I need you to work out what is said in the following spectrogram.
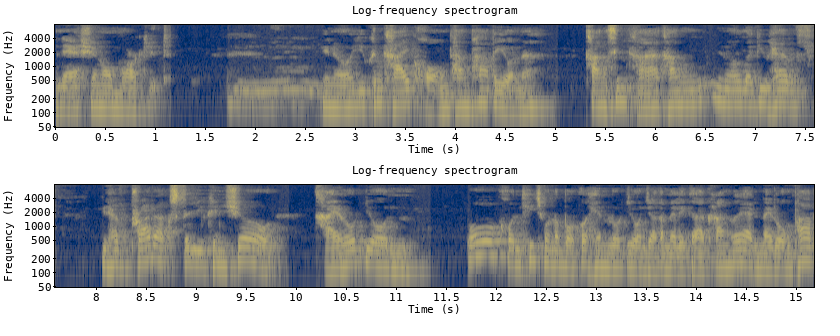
national market. You know, you can ขายของทางภาพยนตร์นะทางสินค้าทาง you know like you have you have products that you can show ขายรถยนต์ โอ้คนที่ชนบทก็เห็นรถยนต์จากอเมริกาครั้งแรกในโรงภาพ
